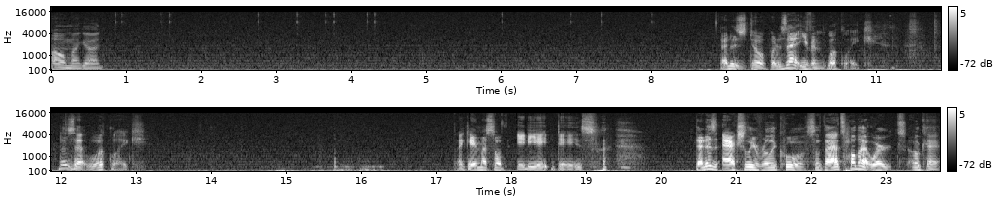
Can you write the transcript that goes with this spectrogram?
Oh my god. That is dope. What does that even look like? What does that look like? I gave myself 88 days. that is actually really cool. So that's how that works. Okay.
